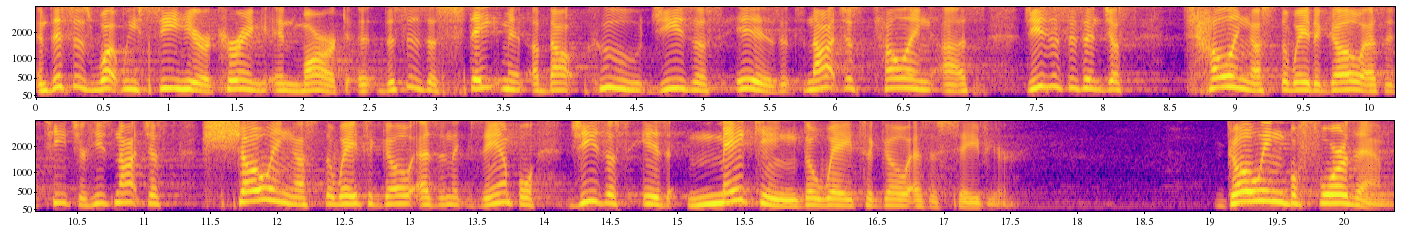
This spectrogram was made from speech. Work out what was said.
And this is what we see here occurring in Mark. Uh, this is a statement about who Jesus is. It's not just telling us, Jesus isn't just telling us the way to go as a teacher. He's not just showing us the way to go as an example. Jesus is making the way to go as a savior, going before them,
